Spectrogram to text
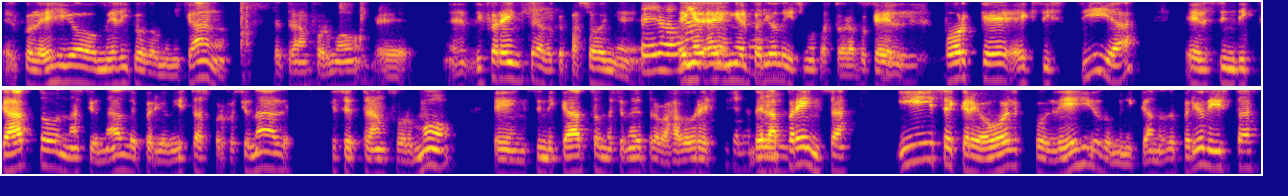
el Colegio Médico Dominicano se transformó, eh, es diferente a lo que pasó en, el- aún en, el, en el periodismo, pastora, porque, el- Sí. porque existía el Sindicato Nacional de Periodistas Profesionales que se transformó en Sindicato Nacional de Trabajadores de la prensa y se creó el Colegio Dominicano de Periodistas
